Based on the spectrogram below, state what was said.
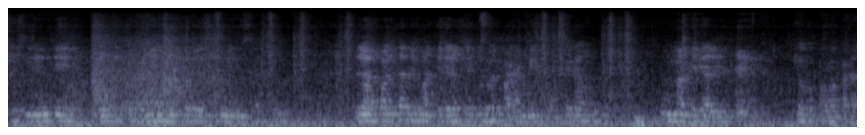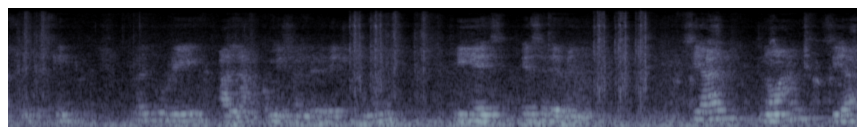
presidente del departamento de esta administración la falta de material que tuve para mi hijo, que era un, un material que ocupaba para su intestino. Recurrí a la Comisión de Derechos Humanos y es ese devenir. Si hay, no hay, si hay,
